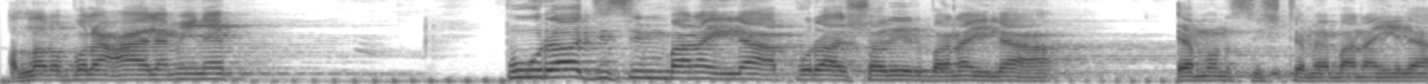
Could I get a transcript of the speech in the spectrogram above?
আল্লাহ রব্বুল আলমিনে পুরা জিসিম বানাইলা, পুরা শরীর বানাইলা, এমন সিস্টেমে বানাইলা,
